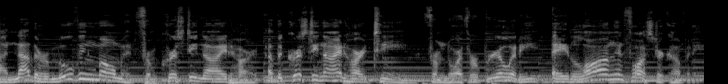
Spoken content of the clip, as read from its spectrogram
Another moving moment from Kristi Neidhardt of the Kristi Neidhardt team from Northrop Realty, a Long and Foster company.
